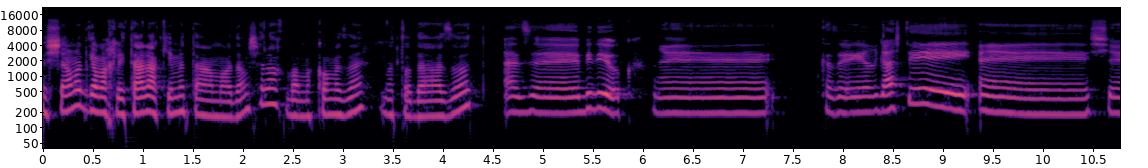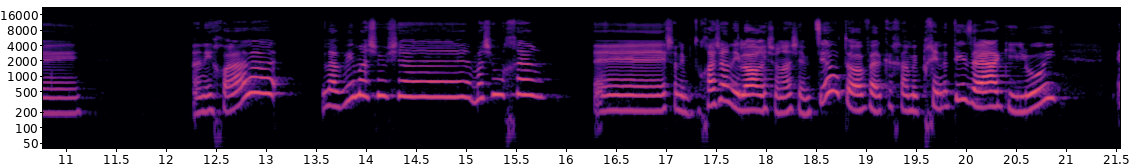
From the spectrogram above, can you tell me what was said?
ושם את גם מחליטה להקים את המועדון שלך במקום הזה, בתודעה הזאת? אז uh, בדיוק. Uh, כזה הרגשתי uh, שאני יכולה לה, להביא משהו, ש... משהו אחר. Uh, שאני בטוחה שאני לא הראשונה שהמציאה אותו, אבל ככה מבחינתי זה היה גילוי. uh,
